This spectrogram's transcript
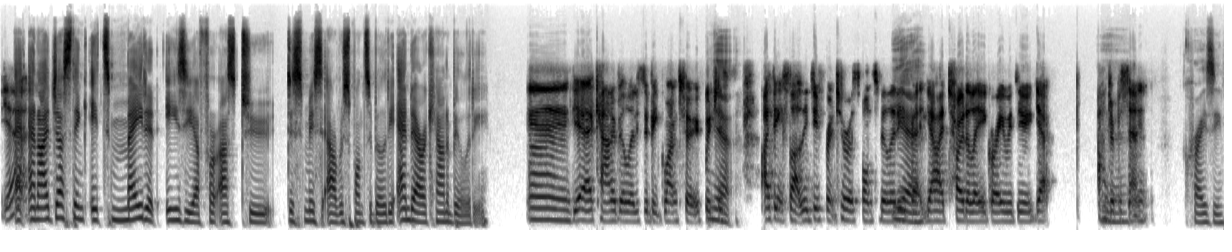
Yeah. And I just think it's made it easier for us to dismiss our responsibility and our accountability. Mm, yeah, accountability is a big one too, which Yeah. is I think slightly different to responsibility. Yeah. But yeah, I totally agree with you. Yeah, hundred percent. Crazy.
